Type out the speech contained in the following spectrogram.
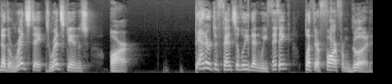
Now, the Redskins are better defensively than we think, but they're far from good.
